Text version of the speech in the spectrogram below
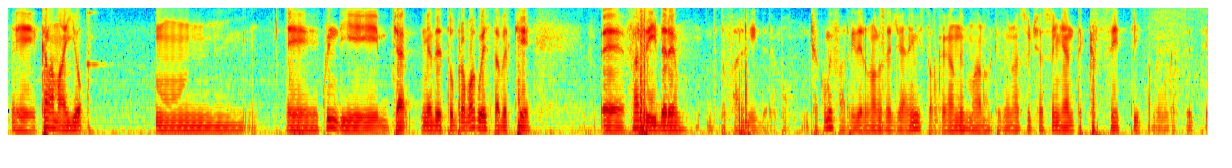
e Calamaio, mm, e quindi, cioè, mi ha detto prova questa perché eh, fa ridere ho detto fa ridere, boh. Cioè come fa a ridere una cosa del genere? Io mi sto cagando in mano anche se non è successo niente. Cassetti, abbiamo cassetti.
